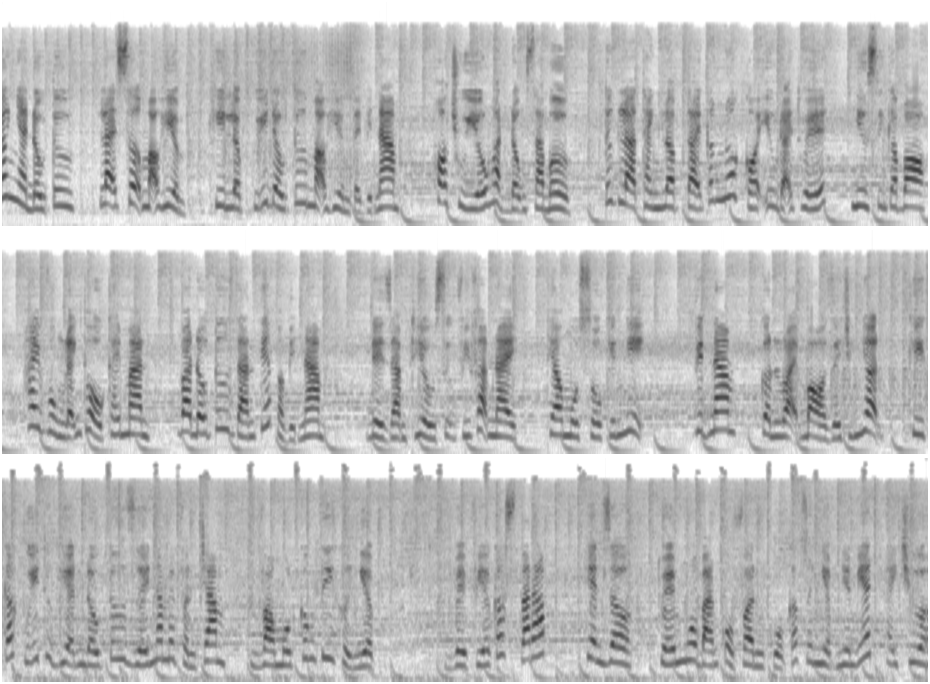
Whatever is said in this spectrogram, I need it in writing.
Các nhà đầu tư lại sợ mạo hiểm khi lập quỹ đầu tư mạo hiểm tại Việt Nam. Họ chủ yếu hoạt động xa bờ, tức là thành lập tại các nước có ưu đãi thuế như Singapore hay vùng lãnh thổ Cayman và đầu tư gián tiếp vào Việt Nam. Để giảm thiểu sự phí phạm này, theo một số kiến nghị, Việt Nam cần loại bỏ giấy chứng nhận khi các quỹ thực hiện đầu tư dưới 50% vào một công ty khởi nghiệp. Về phía các startup, hiện giờ thuế mua bán cổ phần của các doanh nghiệp niêm yết hay chưa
